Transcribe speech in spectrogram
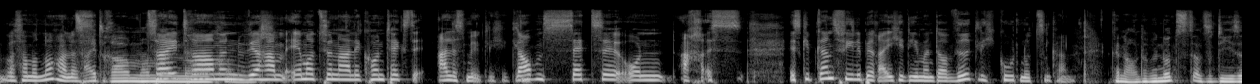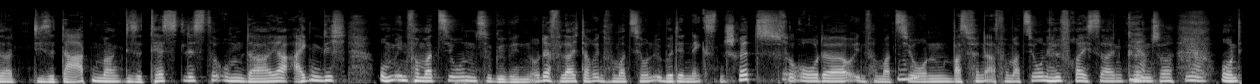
was haben wir noch alles? Zeitrahmen haben Zeitrahmen, wir noch. wir haben emotionale Kontexte, alles Mögliche. Glaubenssätze und ach, es, es gibt ganz viele Bereiche, die man da wirklich gut nutzen kann. Genau, und du benutzt also diese, diese Datenbank, diese Testliste, um da ja eigentlich um Informationen zu gewinnen oder vielleicht auch Informationen über den nächsten Schritt oder Informationen, was für eine Affirmation hilfreich sein könnte. Mhm. ja. Und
